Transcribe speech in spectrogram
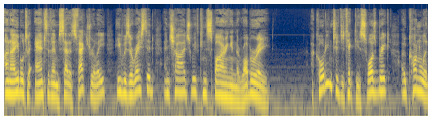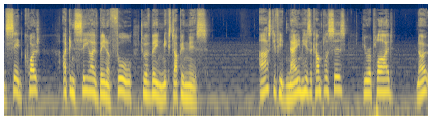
Unable to answer them satisfactorily, he was arrested and charged with conspiring in the robbery. According to Detective Swasbrick, O'Connell had said, quote, I can see I've been a fool to have been mixed up in this. Asked if he'd name his accomplices, he replied, No,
